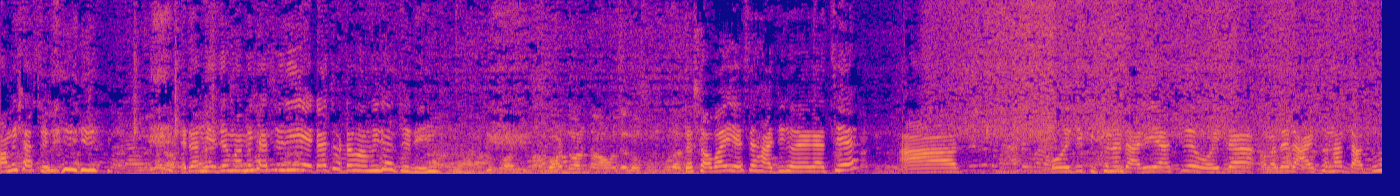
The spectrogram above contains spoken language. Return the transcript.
মামি শাশুড়ি। এটা মেজ মামি শাশুড়ি এটা ছোট মামি শাশুড়ি। তো সবাই এসে হাজির হয়ে গেছে। আর ওই যে পিছনে দাঁড়িয়ে আছে ওইটা আমাদের রায়সোনার দাদু।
